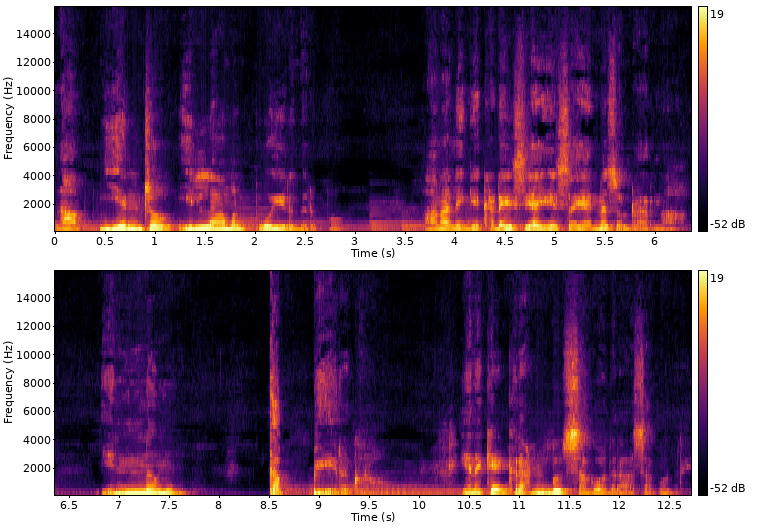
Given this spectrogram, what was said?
நாம் என்றோ இல்லாமல் போயிருந்திருப்போம். ஆனால் இங்கே கடைசியா ஏசா என்ன சொல்றாருன்னா இன்னமும் தப்பி இருக்கிறோம் என கேட்கிற அன்பு சகோதரா சகோதரி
